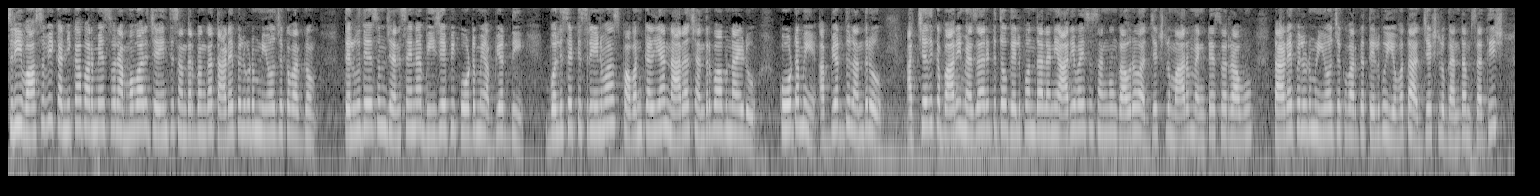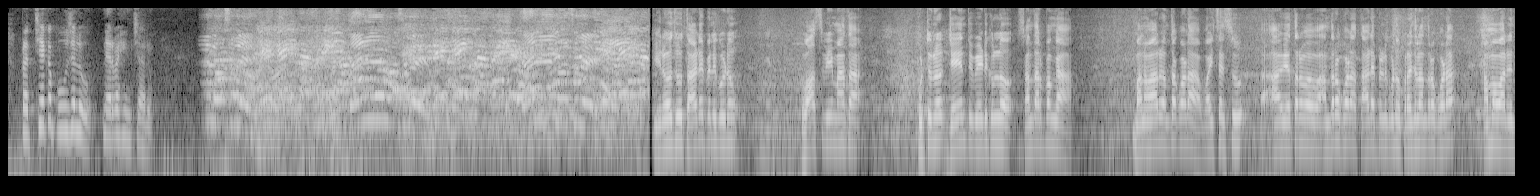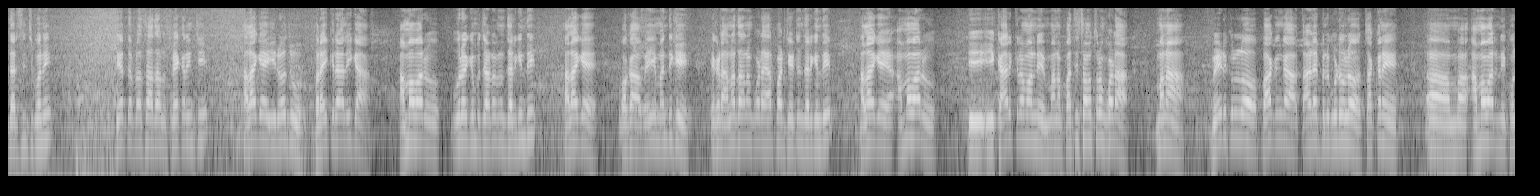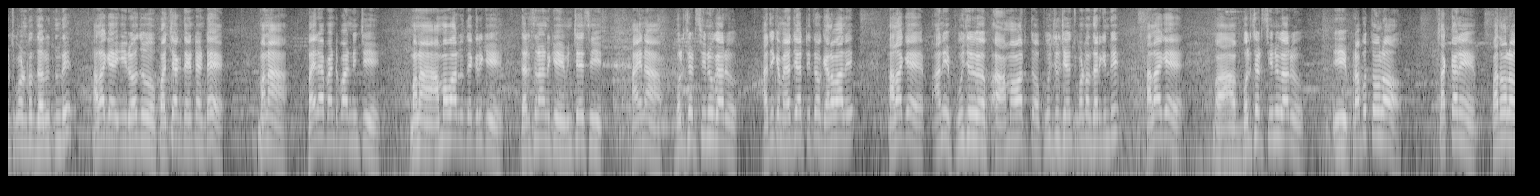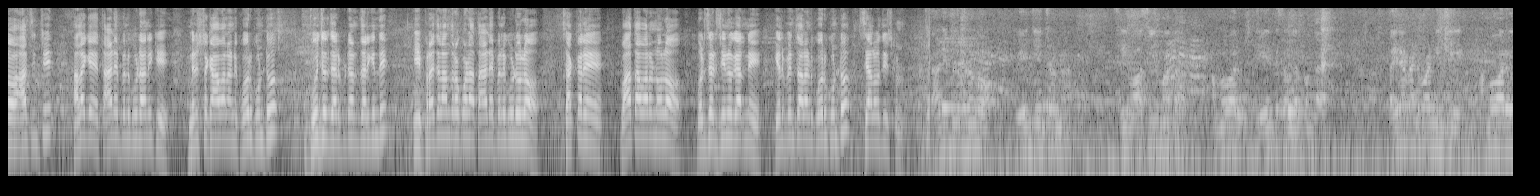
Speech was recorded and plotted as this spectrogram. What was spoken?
శ్రీ వాసవి కన్యకా పరమేశ్వరి అమ్మవారి జయంతి సందర్భంగా తాడేపల్లిగూడెం నియోజకవర్గం తెలుగుదేశం జనసేన బీజేపీ కూటమి అభ్యర్థి బొలిశెట్టి శ్రీనివాస్ పవన్ కళ్యాణ్ నారా చంద్రబాబు నాయుడు కూటమి అభ్యర్థులందరూ అత్యధిక భారీ మెజారిటీతో గెలుపొందాలని ఆర్యవైశ్య సంఘం గౌరవ అధ్యక్షులు మారం వెంకటేశ్వరరావు తాడేపల్లిగూడెం నియోజకవర్గ తెలుగు యువత అధ్యక్షులు గంధం సతీష్ ప్రత్యేక పూజలు నిర్వహించారు. ఈరోజు తాడేపల్లిగూడెం వాసవి మాత పుట్టిన జయంతి వేడుకల్లో సందర్భంగా మన వారు అంతా కూడా వైసెస్ ఇతర అందరూ కూడా తాడేపల్లిగూడెం ప్రజలందరూ కూడా అమ్మవారిని దర్శించుకొని తీర్థప్రసాదాలు స్వీకరించి అలాగే ఈరోజు బ్రైక్ ర్యాలీగా అమ్మవారు ఊరేగింపు జరగడం జరిగింది. అలాగే ఒక వెయ్యి మందికి ఇక్కడ అన్నదానం కూడా ఏర్పాటు చేయడం జరిగింది. అలాగే అమ్మవారు ఈ ఈ కార్యక్రమాన్ని మన ప్రతి సంవత్సరం కూడా మన వేడుకల్లో భాగంగా తాడేపల్లిగూడెంలో చక్కని అమ్మవారిని కొలుచుకోవడం జరుగుతుంది. అలాగే ఈరోజు ప్రత్యేకత ఏంటంటే మన బైరాపెంటపాడు నుంచి మన అమ్మవారి దగ్గరికి దర్శనానికి వించేసి ఆయన బొలిశెట్టి సీను గారు అధిక మెజార్టీతో గెలవాలి. అలాగే అని పూజలు అమ్మవారితో పూజలు చేయించుకోవడం జరిగింది. అలాగే ఆ, బొలిశెట్టి సీను గారు ఈ ప్రభుత్వంలో చక్కని పదవులు ఆశించి అలాగే తాడేపల్లిగూడానికి మినిస్టర్ కావాలని కోరుకుంటూ పూజలు జరపడం జరిగింది. ఈ ప్రజలందరూ కూడా తాడేపల్లిగూడలో చక్కని వాతావరణంలో బొలిశెట్టి సీను గారిని గెలిపించాలని కోరుకుంటూ సెలవు తీసుకున్నాం. తాడేపల్లిగూడెంలో వేయించేయించున్న శ్రీ మాత అమ్మవారు జయంతి సందర్భంగా బైరాబెండపాడు నుంచి అమ్మవారు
